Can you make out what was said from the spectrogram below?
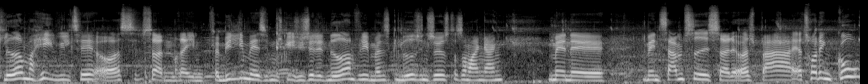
glæder mig helt vildt til, og også sådan rent familiemæssigt. Måske synes jeg lidt nederen, fordi man skal møde sin søster så mange gange. Men, øh, men samtidig så er det også bare... Jeg tror, det er en god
